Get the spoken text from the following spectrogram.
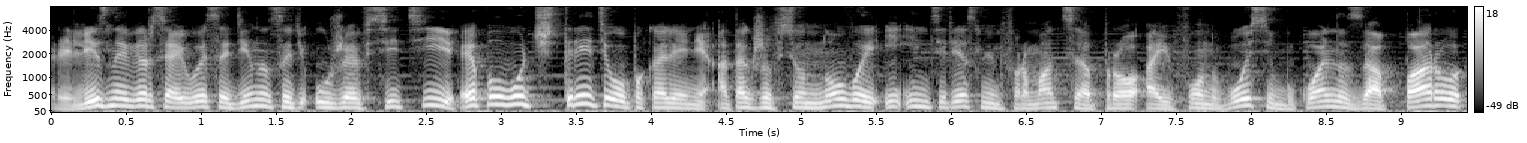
Релизная версия iOS 11 уже в сети, Apple Watch третьего поколения, а также все новая и интересная информация про iPhone 8 буквально за пару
